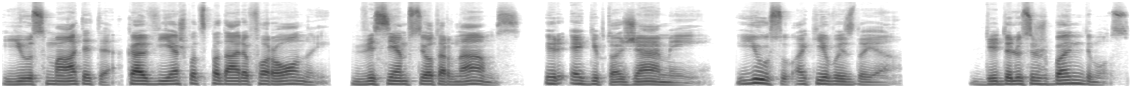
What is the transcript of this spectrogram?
Jūs matėte, ką viešpats padarė faraonui, visiems jo tarnams ir Egipto žemėj, jūsų akivaizdoje. Didelius išbandymus,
